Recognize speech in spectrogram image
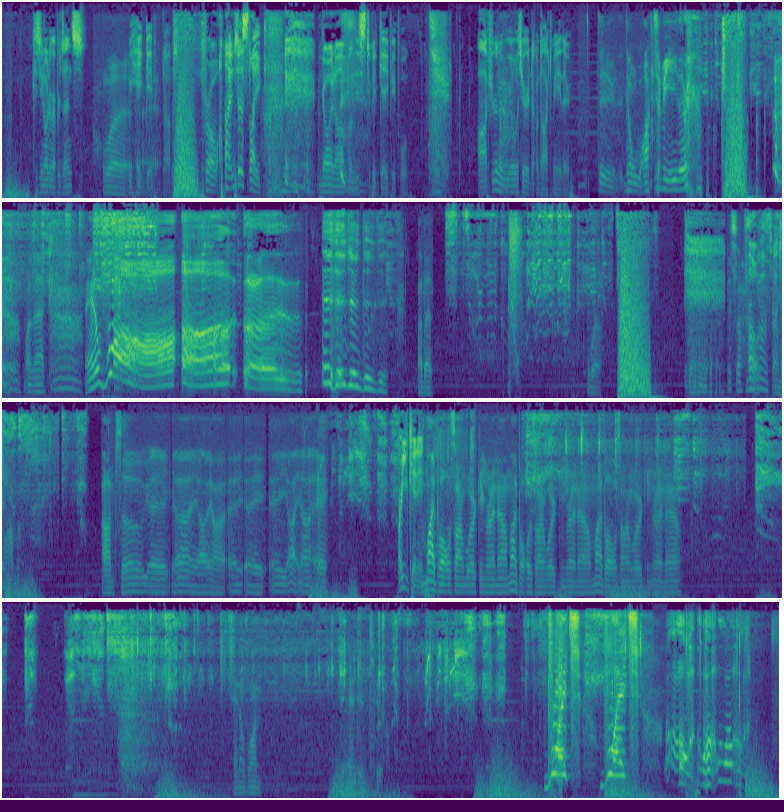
Cause you know what it represents. What? We hate gay. Uh, no, I'm bro. I'm just like going off on these stupid gay people. Dude, Aw, if you're in a wheelchair, don't talk to me either. Dude, don't walk to me either. My bad. And a wall. Oh, uh, My bad. Well. It's a Oh, it's my turn. I'm so gay. Yeah. Hey, hey, hey, yeah, yeah, hey. Are you kidding? My balls aren't working right now. My balls aren't working right now. My balls aren't working right now. And a one. And in two. What? What? Oh,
